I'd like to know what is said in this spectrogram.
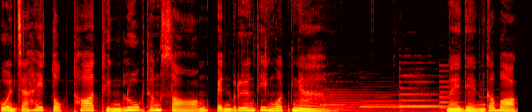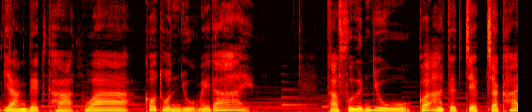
ควรจะให้ตกทอดถึงลูกทั้งสองเป็นเรื่องที่งดงาม นายเด่นก็บอกอย่างเด็ดขาดว่าเขาทนอยู่ไม่ได้ ถ้าฝืนอยู่ก็อาจจะเจ็บจะไข้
